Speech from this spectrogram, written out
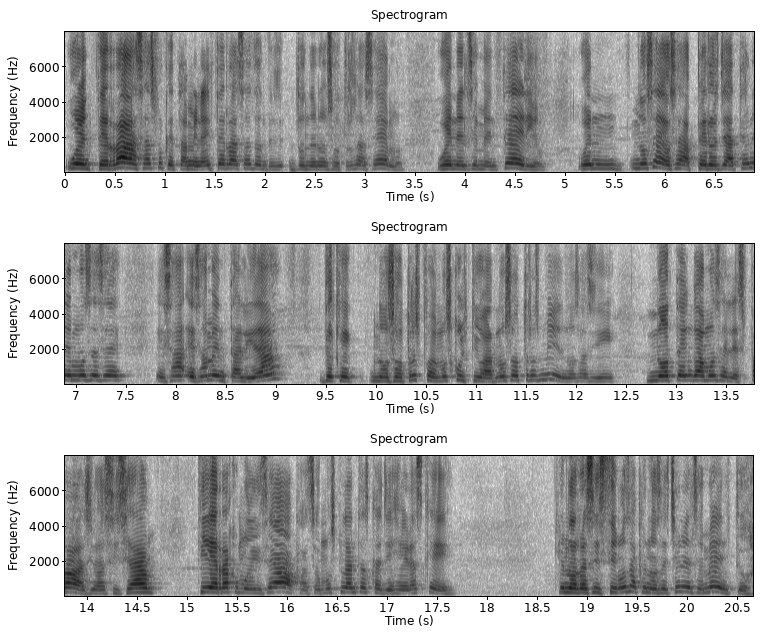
o en terrazas, porque también hay terrazas donde, donde nosotros hacemos, o en el cementerio, o en, no sé, o sea, pero ya tenemos ese, esa, esa mentalidad de que nosotros podemos cultivar nosotros mismos, así no tengamos el espacio, así sea tierra, como dice acá, somos plantas callejeras que, que nos resistimos a que nos echen el cemento.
